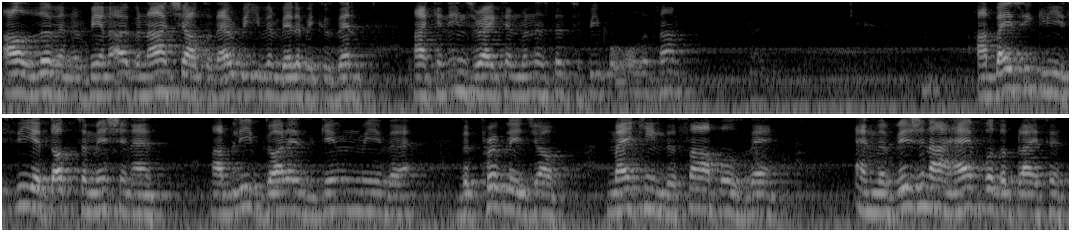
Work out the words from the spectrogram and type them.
I'll live and it'll be an overnight shelter. That would be even better because then I can interact and minister to people all the time. I basically see adopt a mission as I believe God has given me the, the privilege of making disciples there. And the vision I have for the place is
